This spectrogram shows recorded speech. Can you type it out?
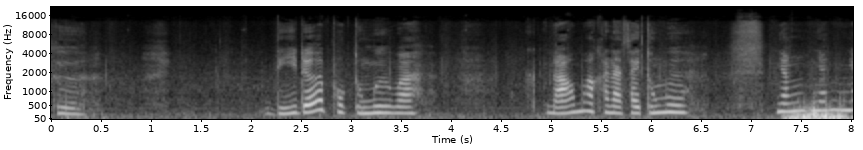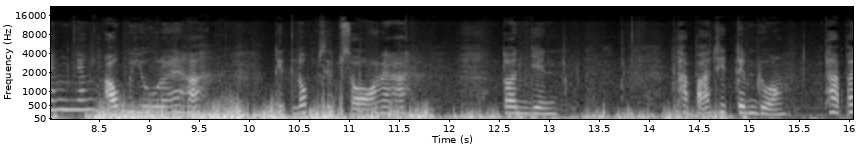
คือ ดีเด้อพกถุงมือมาหนาวมากขนาดใส่ถุงมือ ยังยังยังยังเอาไปอยู่เลยนะคะ ติดลบสิบสองนะคะ ตอนเย็น ถ้าพระอาทิตย์เต็มดวง ถ้าพระ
